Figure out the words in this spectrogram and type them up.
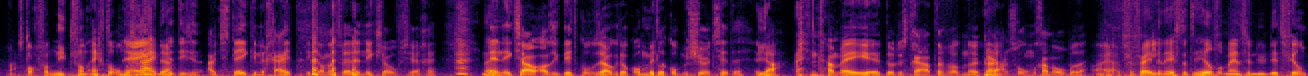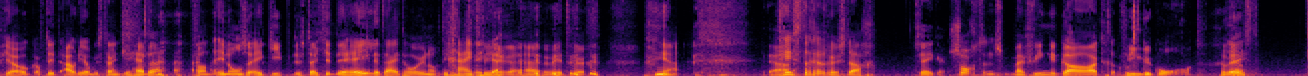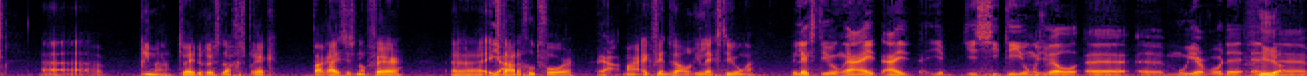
Dat is toch van niet van echt te onderscheiden? Nee, het is een uitstekende geit. Ik kan er verder niks over zeggen. Nee. En ik zou, als ik dit kon, zou ik het ook onmiddellijk op mijn shirt zetten. Ja. En daarmee eh, door de straten van uh, Carcassonne gaan hobbelen. Nou ja, het vervelende is dat heel veel mensen nu dit filmpje ook, of dit audiobestandje hebben, van in onze equipe. Dus dat je de hele tijd hoor je nog die geit weer, eh, weer terug. ja. Ja, Gisteren rustdag. zeker. 's ochtends bij Vingegaard, Vingegaard geweest. Eh, prima, tweede rustdaggesprek. Parijs is nog ver. Eh, ik Ja. sta er goed voor. Ja. Maar ik vind wel een relaxte jongen. Relax die jongen. Hij, hij, je, je ziet die jongens wel eh eh, moeier worden. En, Ja. ja.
